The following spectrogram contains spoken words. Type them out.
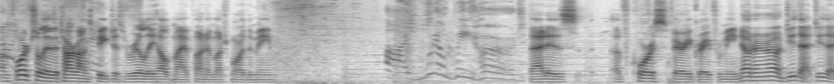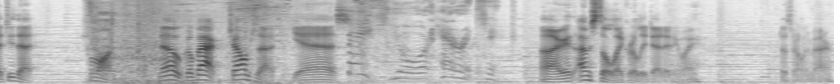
Unfortunately, the Targon's Peak just really helped my opponent much more than me. I will be heard. That is, of course, very great for me. No, no, no, no, do that, do that, do that. Come on. No, go back. Challenge that. Yes. Face your heretic. Uh, I'm still, like, really dead anyway. Doesn't really matter.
